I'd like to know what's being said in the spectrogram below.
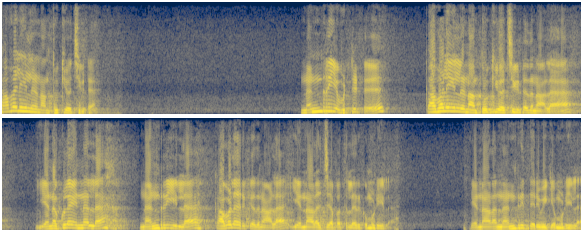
கவலையில நான் தூக்கி வச்சுக்கிட்டேன். நன்றியை விட்டுட்டு கவலையில் நான் தூக்கி வச்சுக்கிட்டதுனால எனக்குள்ள என்ன இல்லை? நன்றி இல்லை கவலை இருக்கிறதுனால என்னால் ஜெபத்தில் இருக்க முடியல. என்னால் நன்றி தெரிவிக்க முடியல.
